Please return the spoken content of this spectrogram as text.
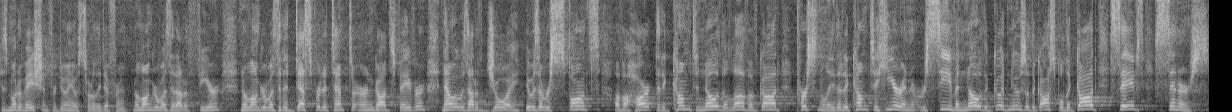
his motivation for doing it was totally different. No longer was it out of fear. No longer was it a desperate attempt to earn God's favor. Now it was out of joy. It was a response of a heart that had come to know the love of God personally, that had come to hear and receive and know the good news of the gospel that God saves sinners.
